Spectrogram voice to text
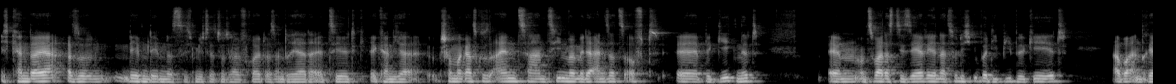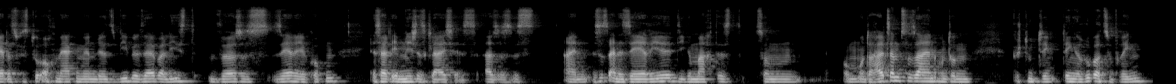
ich kann da ja, also neben dem, dass ich mich da total freut, was Andrea da erzählt, kann ich ja schon mal ganz kurz einen Zahn ziehen, weil mir der Einsatz oft äh, begegnet. Ähm, und zwar, dass die Serie natürlich über die Bibel geht. Aber Andrea, das wirst du auch merken, wenn du jetzt Bibel selber liest versus Serie gucken, ist halt eben nicht das Gleiche. Also es ist ein, es ist eine Serie, die gemacht ist, zum, um unterhaltsam zu sein und um bestimmte Dinge rüberzubringen.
